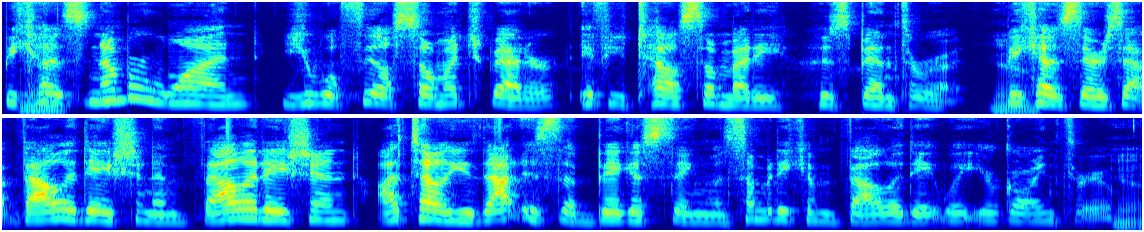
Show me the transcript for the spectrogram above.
because number 1, you will feel so much better if you tell somebody who's been through it. Yeah. Because there's that validation and validation, I tell you that is the biggest thing when somebody can validate what you're going through. Yeah.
